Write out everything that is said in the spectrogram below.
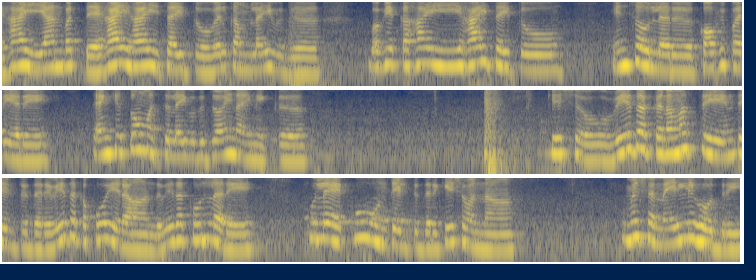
ಹಾಯ್ ಯಾನ್ ಬತ್ತೆ? Hi hi Chaitu. Welcome live ಭವ್ಯಕ್ಕ ಹಾಯ್ ಹಾಯ್ ಚೈತು. ಎಂಚ ಉಲ್ಲರ್ ಕಾಫಿ ಪರಿಯರೆ. ಥ್ಯಾಂಕ್ ಯು ಸೋ ಮಚ್ ಲೈವ್ಗೆ ಜಾಯಿನ್ ಆಯ್ನಿಕ್. ಕೇಶವ್, ವೇದಕ್ಕ ನಮಸ್ತೆ ಅಂತ ಹೇಳ್ತಿದ್ದಾರೆ. ವೇದಕ್ಕ ಪೋಯರಾ ಅಂದ್. ವೇದಕ್ಕ ಉಲ್ಲರೆ. ಕುಲೆ ಕೂ ಅಂತ ಹೇಳ್ತಿದ್ದಾರೆ ಕೇಶವಣ್ಣ. ಉಮೇಶ್ ಅಣ್ಣ ಎಲ್ಲಿ ಹೋದ್ರಿ?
